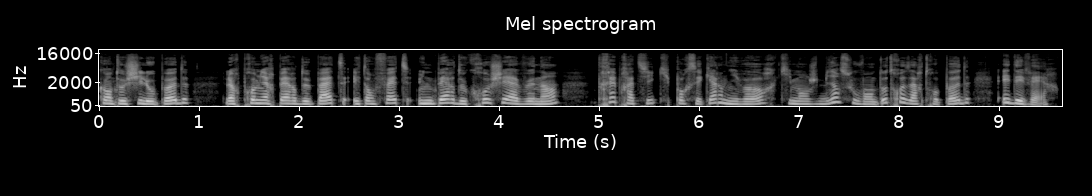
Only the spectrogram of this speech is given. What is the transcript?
Quant aux chilopodes, leur première paire de pattes est en fait une paire de crochets à venin, très pratique pour ces carnivores qui mangent bien souvent d'autres arthropodes et des vers.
